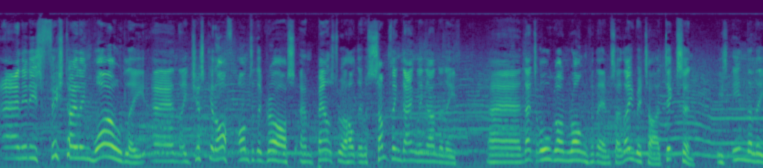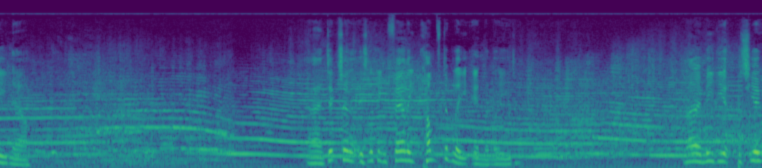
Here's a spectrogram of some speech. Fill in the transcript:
and it is fishtailing wildly. And they just get off onto the grass and bounce to a halt there was something dangling underneath and that's all gone wrong for them. So they retire. Dixon is in the lead now. And dixon is looking fairly comfortably in the lead. No immediate pursuit.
